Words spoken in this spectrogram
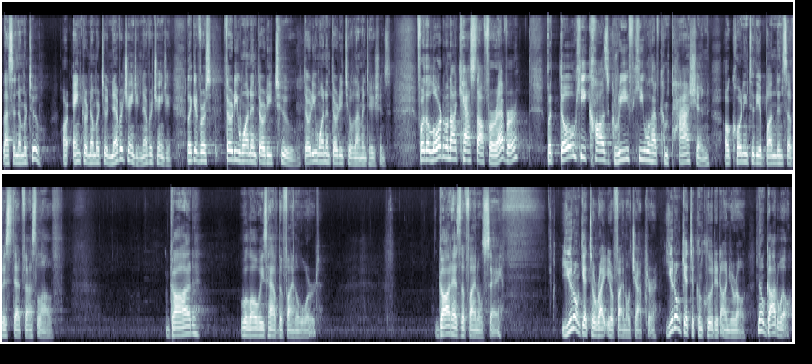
Lesson number two, or anchor number two, never changing, never changing. Look at verse 31 and 32. 31 and 32 of Lamentations. For the Lord will not cast off forever, but though he cause grief, he will have compassion according to the abundance of his steadfast love. God will always have the final word. God has the final say. You don't get to write your final chapter. You don't get to conclude it on your own. No, God will,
